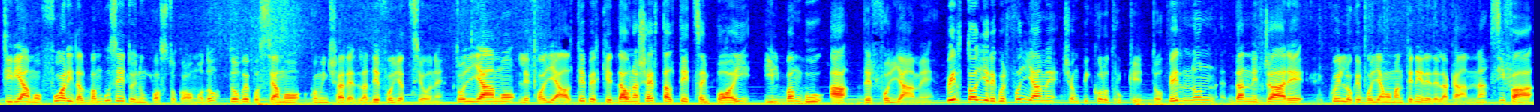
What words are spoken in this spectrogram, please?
tiriamo fuori dal bambuseto in un posto comodo dove possiamo cominciare la defoliazione. Togliamo le foglie alte perché da una certa altezza in poi il bambù ha del fogliame. Per togliere quel fogliame c'è un piccolo trucchetto. Per non danneggiare quello che vogliamo mantenere della canna si fa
